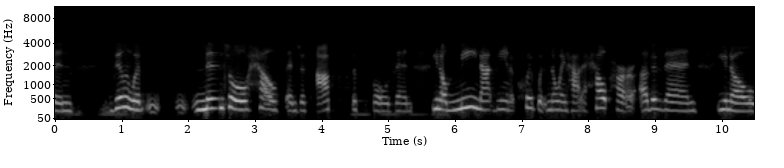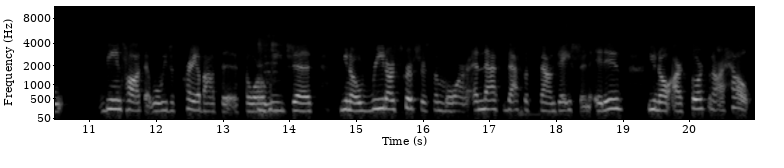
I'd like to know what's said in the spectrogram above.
been dealing with mental health and just obstacles and you know me not being equipped with knowing how to help her other than you know being taught that well we just pray about this or Mhm. we just you know read our scriptures some more. And that's that's the foundation. It is you know our source and our help.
